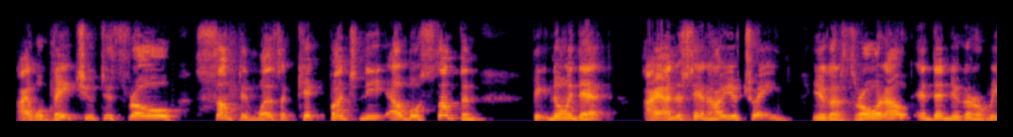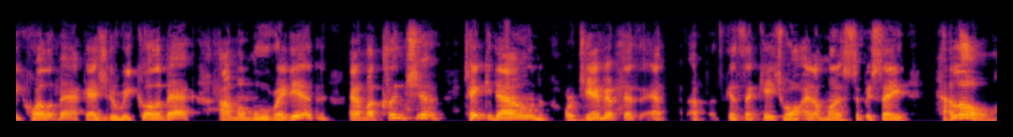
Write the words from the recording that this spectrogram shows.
I will bait you to throw something, whether it's a kick, punch, knee, elbow, something, knowing that I understand how you're trained. You're going to throw it out and then you're going to recoil it back. As you recoil it back, I'm going to move right in and I'm going to clinch you, take you down, or jam you up, that, at, up against that cage wall. And I'm going to simply say, hello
